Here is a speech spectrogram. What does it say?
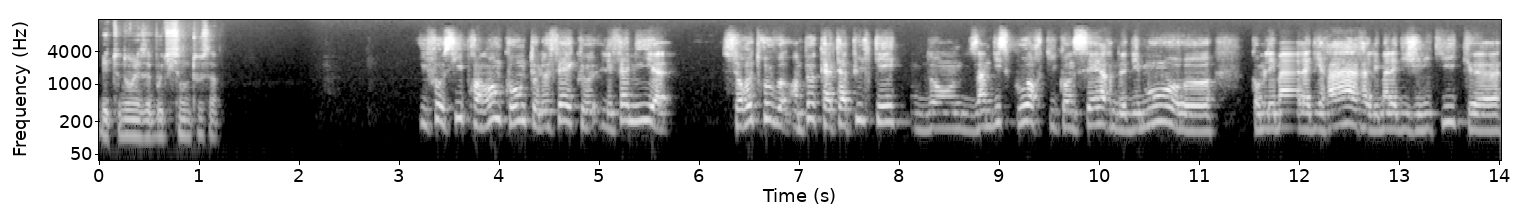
les tenants et les aboutissants de tout ça. Il faut aussi prendre en compte le fait que les familles se retrouvent un peu catapultées dans un discours qui concerne des mots euh, comme les maladies rares, les maladies génétiques, euh,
